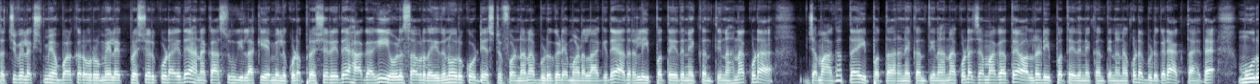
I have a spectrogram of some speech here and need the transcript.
ಸಚಿವೆ ಲಕ್ಷ್ಮಿ ಹೆಬ್ಬಾಳ್ಕರ್ ಅವರ ಮೇಲೆ ಪ್ರೆಷರ್ ಕೂಡ ಇದೆ. ಹಣಕಾಸು ಇಲಾಖೆಯ ಮೇಲೂ ಕೂಡ ಪ್ರೆಷರ್ ಇದೆ. ಹಾಗಾಗಿ ಏಳು ಸಾವಿರದ ಐದುನೂರು ಕೋಟಿಯಷ್ಟು ಫಂಡನ್ನು ಬಿಡುಗಡೆ ಮಾಡಲಾಗಿದೆ. ಅದರಲ್ಲಿ ಇಪ್ಪತ್ತೈದನೇ ಕಂತಿನ ಹಣ ಕೂಡ ಜಮಾ ಆಗುತ್ತೆ. ಇಪ್ಪತ್ತಾರನೇ ಕಂತಿನ ಹಣ ಕೂಡ ಜಮಾ ಆಗುತ್ತೆ. ಆಲ್ರೆಡಿ ಇಪ್ಪತ್ತೈದನೇ ಕಂತಿನ ಕೂಡ ಬಿಡುಗಡೆ ಆಗ್ತಾ ಇದೆ. ಮೂರು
